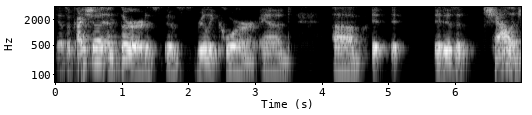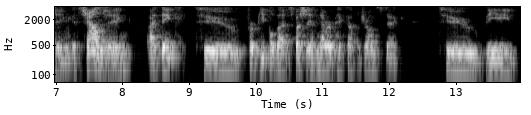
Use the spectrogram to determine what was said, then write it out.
yeah, so caixa and third is is really core, and um, it it it is a challenging. It's challenging, I think, to for people that especially have never picked up a drumstick to be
